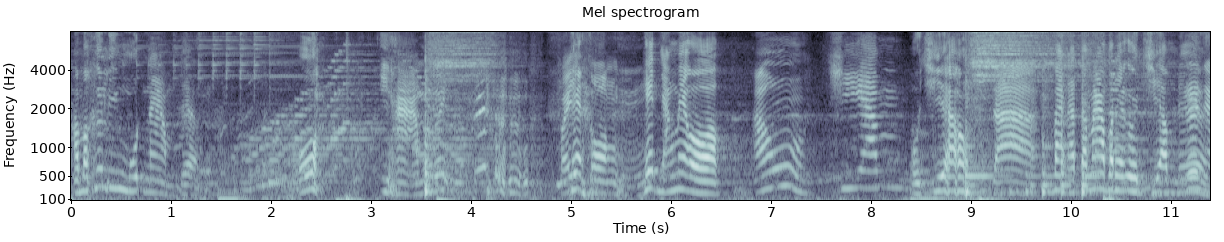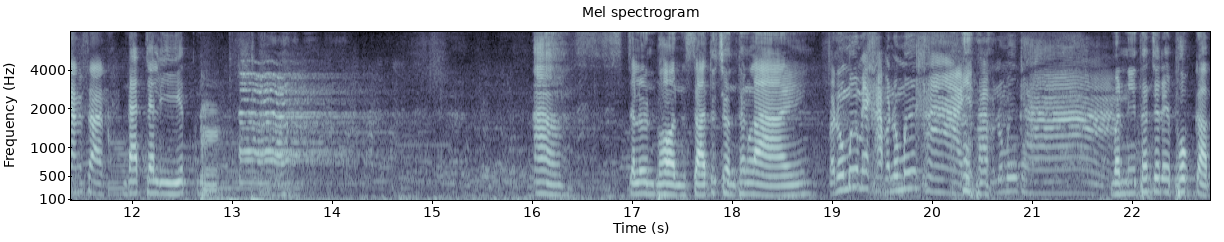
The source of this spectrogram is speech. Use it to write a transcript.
เอามาขึ้นลิงมุดน้ำเด้อโอ้อีหามึงเอ้ยไปกอง เฮ็ดหยังไม่ออก เอ้าเชียม โอ้เชียวจ้าบ้านอาตมาบ่ได้เอิ้นเชียมเด้เล่นหอยังสันดัดจริตอ่าเจริญพรสาธุชนทั้งหลาย ปนมมือไหมค่ะปนมมือค่ะอย่าพาปนมมือค่ะวันนี้ท่านจะได้พบกับ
